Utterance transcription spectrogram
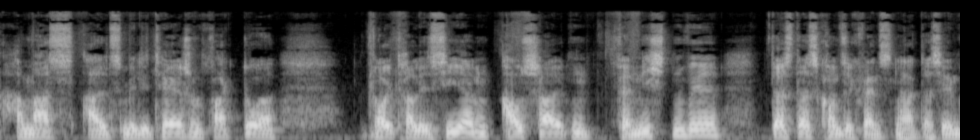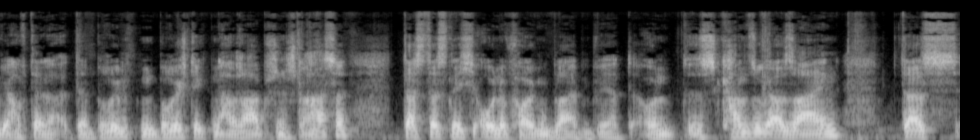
Hamas als militärischen Faktor neutralisieren, ausschalten, vernichten will, dass das Konsequenzen hat. Das sehen wir auf der, der berühmten, berüchtigten arabischen Straße, dass das nicht ohne Folgen bleiben wird. Und es kann sogar sein, dass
